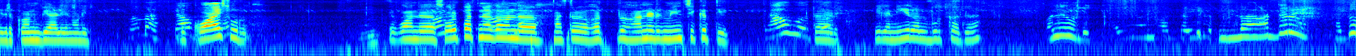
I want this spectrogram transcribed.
ಇದ್ರ ಕಣ್ ಬ್ಯಾಳಿ ನೋಡಿ. ವಾಯ್ಸ್ ಹುರು ಈಗ ಒಂದು ಸ್ವಲ್ಪ ಹೊತ್ನಾಗ ಒಂದು ಮತ್ತು ಹತ್ತು ಹನ್ನೆರಡು ಮೀನು ಸಿಕ್ಕತ್ತಿ. ನೋಡಿ. ಈಗ ನೀರಲ್ಲಿ ಬಿಡ್ಕೋದು. ಅಲ್ಲಿ ನೋಡಿ. ಇಲ್ಲ ಆದರೆ ಅದು?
